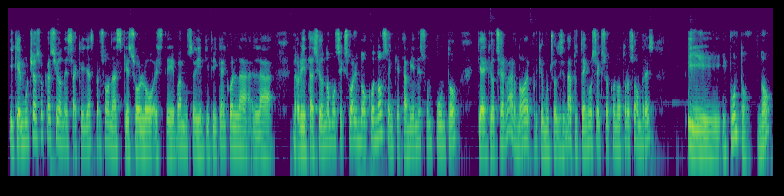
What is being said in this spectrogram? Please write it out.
y que en muchas ocasiones aquellas personas que solo este, vamos, se identifican con la, la, orientación homosexual no conocen que también es un punto que hay que observar, ¿no? Porque muchos dicen, ah, pues tengo sexo con otros hombres y, punto, ¿no?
